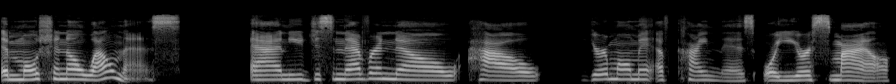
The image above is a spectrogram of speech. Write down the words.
emotional wellness. And you just never know how your moment of kindness or your smile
